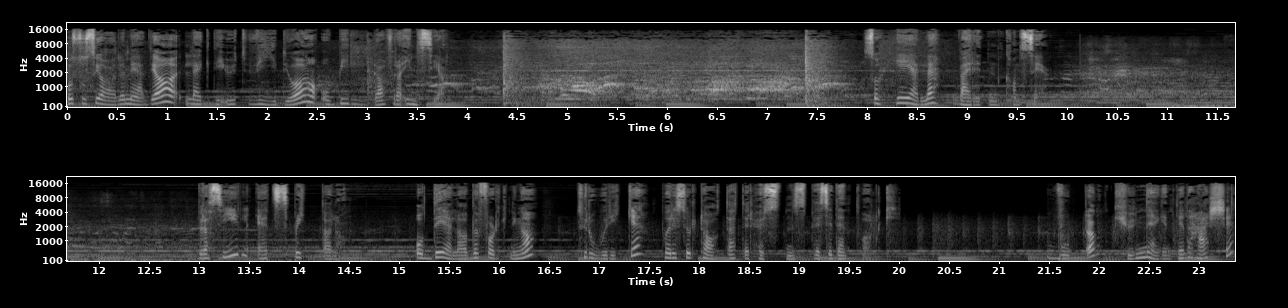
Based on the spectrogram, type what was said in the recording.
På sosiale medier legger de ut videoer og bilder fra innsida. Så hele verden kan se. Brasil er et splitta land, og deler av befolkninga tror ikke på resultatet etter høstens presidentvalg. Hvordan kunne egentlig det her skje?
